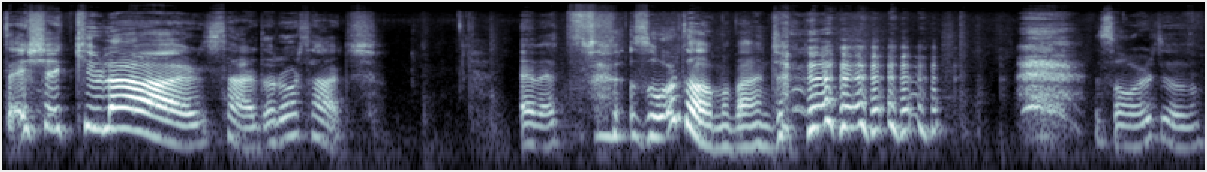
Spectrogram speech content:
Teşekkürler. Serdar Ortaç. Evet. Zordu ama bence. Zordu.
